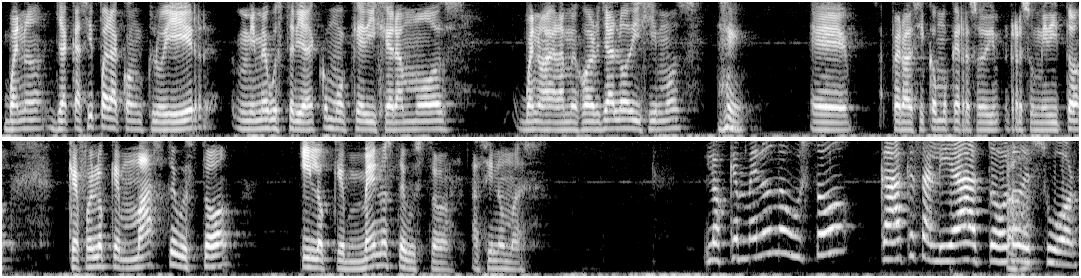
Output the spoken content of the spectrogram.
Bueno, ya casi para concluir, a mí me gustaría como que dijéramos, bueno, a lo mejor ya lo dijimos, eh, pero así como que resumidito, ¿qué fue lo que más te gustó y lo que menos te gustó? Así nomás. Lo que menos me gustó, cada que salía todo lo de Sword.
